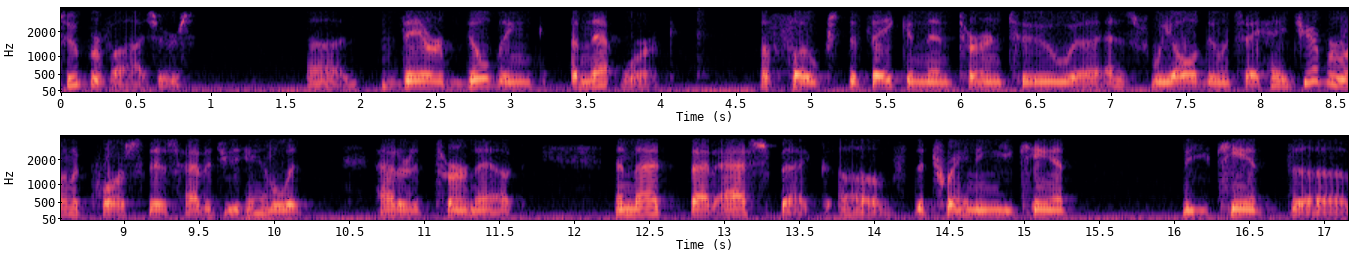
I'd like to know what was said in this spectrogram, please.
supervisors uh, they're building a network of folks that they can then turn to uh, as we all do and say hey did you ever run across this? How did you handle it? How did it turn out? And that that aspect of the training you can't you can't uh,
